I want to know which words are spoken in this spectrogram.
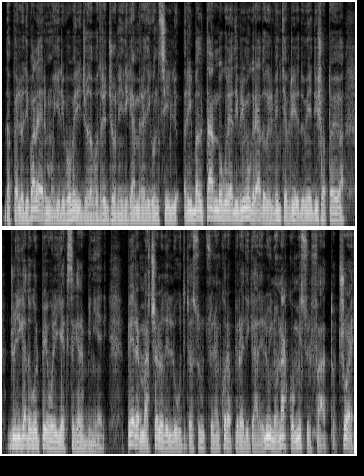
d'Appello di Palermo ieri pomeriggio dopo tre giorni di Camera di Consiglio, ribaltando quella di primo grado che il 20 aprile 2018 aveva giudicato colpevoli gli ex carabinieri. Per Marcello Dell'Utri la soluzione è ancora più radicale. Lui non ha commesso il fatto, cioè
